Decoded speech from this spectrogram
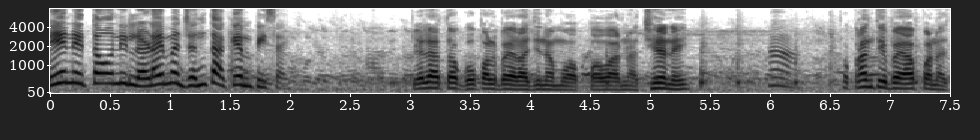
બે નેતાઓની લડાઈમાં જનતા કેમ પીસાય? પહેલાં તો ગોપાલભાઈ રાજીનામું આપવાના છે નહીં. તો કાંતિભાઈ આપવાના જ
